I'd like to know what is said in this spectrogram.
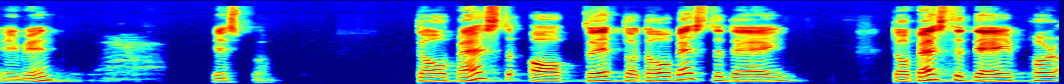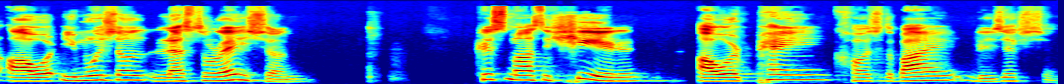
Amen. Yes, bro. The best of the, the, the best day the best day for our emotional restoration. Christmas heal our pain caused by rejection.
